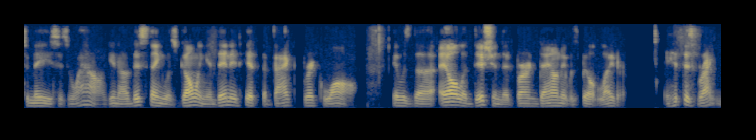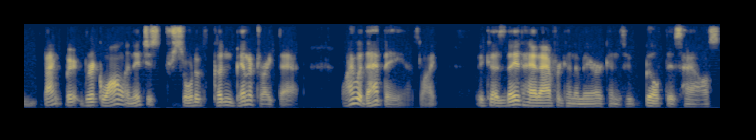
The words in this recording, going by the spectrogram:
to me, he says, Wow, you know, this thing was going, and then it hit the back brick wall. It was the L addition that burned down, it was built later. It hit this back, brick wall, and it just sort of couldn't penetrate that. Why would that be? It's like, because they'd had African Americans who built this house.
